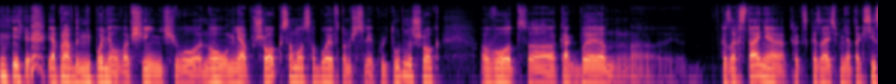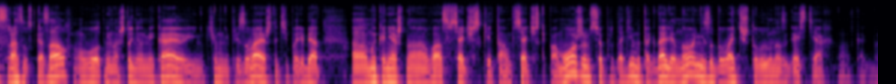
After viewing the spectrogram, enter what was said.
я, правда, не понял вообще ничего. Но у меня шок, само собой, в том числе культурный шок. Вот, э, как бы э, в Казахстане, как сказать, мне таксист сразу сказал, вот, ни на что не намекаю и ни к чему не призываю, что, типа, ребят, э, мы, конечно, вас всячески там, всячески поможем, все продадим и так далее, но не забывайте, что вы у нас в гостях. Вот, как бы.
